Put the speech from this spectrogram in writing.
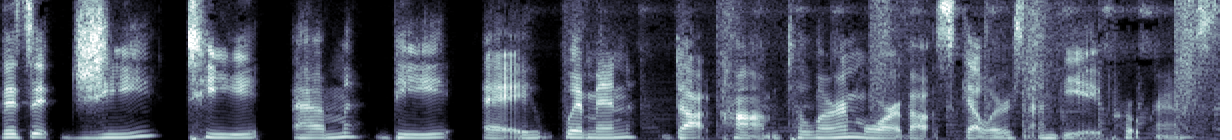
Visit gtmbawomen.com to learn more about Scheller's MBA programs.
